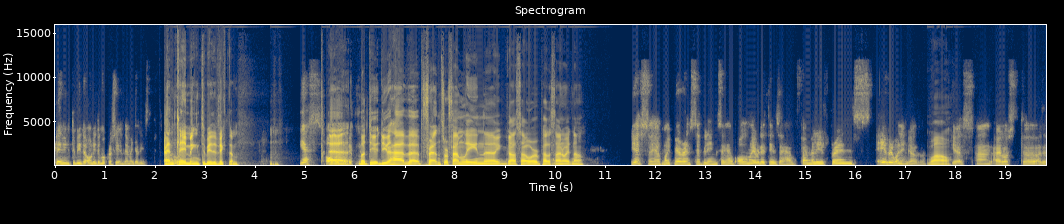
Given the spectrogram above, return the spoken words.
claiming to be the only democracy in the Middle East. And So- claiming to be the victim. Yes, always the Uh, victim. but do do you have uh, friends or family in uh, Gaza or Palestine right now? Yes, I have my parents, siblings, I have all my relatives, I have family, friends, everyone in Gaza. Wow. Yes, and I lost, uh, as I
